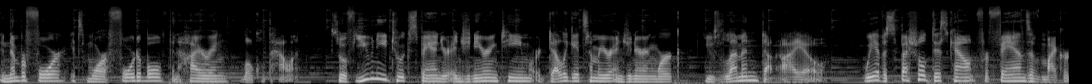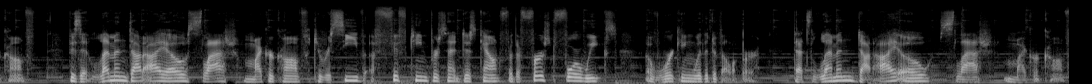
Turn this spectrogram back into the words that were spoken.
And number four, it's more affordable than hiring local talent. So if you need to expand your engineering team or delegate some of your engineering work, use lemon.io. We have a special discount for fans of MicroConf. Visit lemon.io slash microconf to receive a 15% discount for the first four weeks of working with a developer. That's lemon.io slash microconf.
